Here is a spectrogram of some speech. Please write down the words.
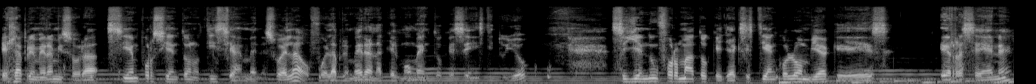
Es la primera emisora 100% noticias en Venezuela, o fue la primera en aquel momento que se instituyó, siguiendo un formato que ya existía en Colombia, que es RCN.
